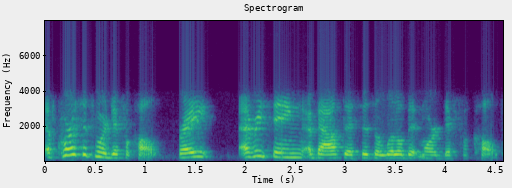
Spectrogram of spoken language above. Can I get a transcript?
of course, it's more difficult, right? Everything about this is a little bit more difficult.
